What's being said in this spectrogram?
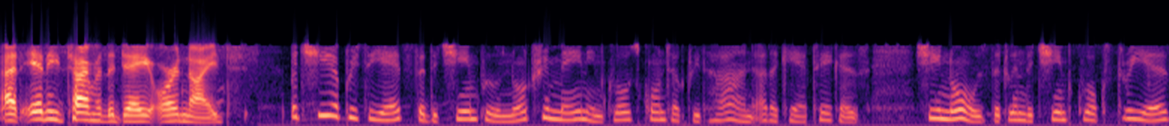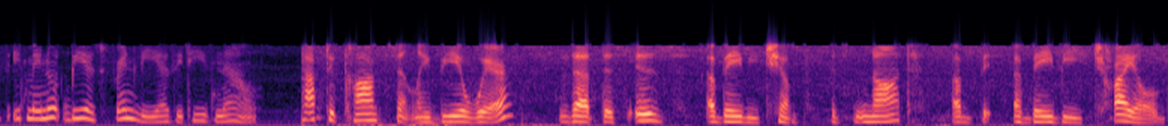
at any time of the day or night. But she appreciates that the chimp will not remain in close contact with her and other caretakers. She knows that when the chimp clocks three years, it may not be as friendly as it is now. Have to constantly be aware that this is a baby chimp. It's not a, a baby child.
